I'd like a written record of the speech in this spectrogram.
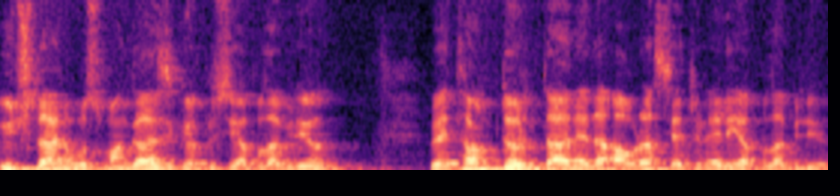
Üç tane Osman Gazi Köprüsü yapılabiliyor. Ve tam dört tane de Avrasya Tüneli yapılabiliyor.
